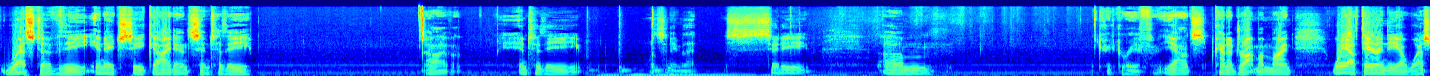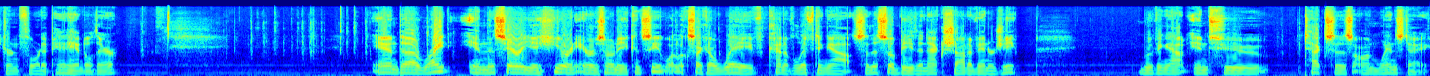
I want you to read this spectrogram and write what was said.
west of the NHC guidance into the uh, into the what's the name of that city? Um, good grief! Yeah, it's kind of dropped my mind. Way out there in the uh, western Florida Panhandle there. And uh, right in this area here in Arizona, you can see what looks like a wave kind of lifting out. So this will be the next shot of energy moving out into Texas on Wednesday.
